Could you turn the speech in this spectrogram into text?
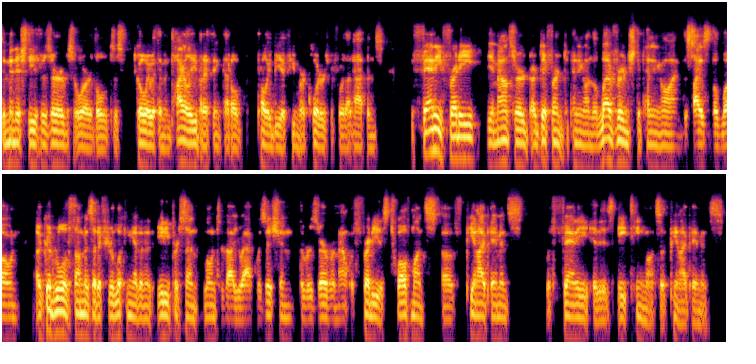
diminish these reserves or they'll just go away with them entirely. But I think that'll probably be a few more quarters before that happens. Fannie, Freddie, the amounts are, are different depending on the leverage, depending on the size of the loan a good rule of thumb is that if you're looking at an 80% loan to value acquisition, the reserve amount with Freddie is 12 months of P&I payments. With Fannie, it is 18 months of P&I payments.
